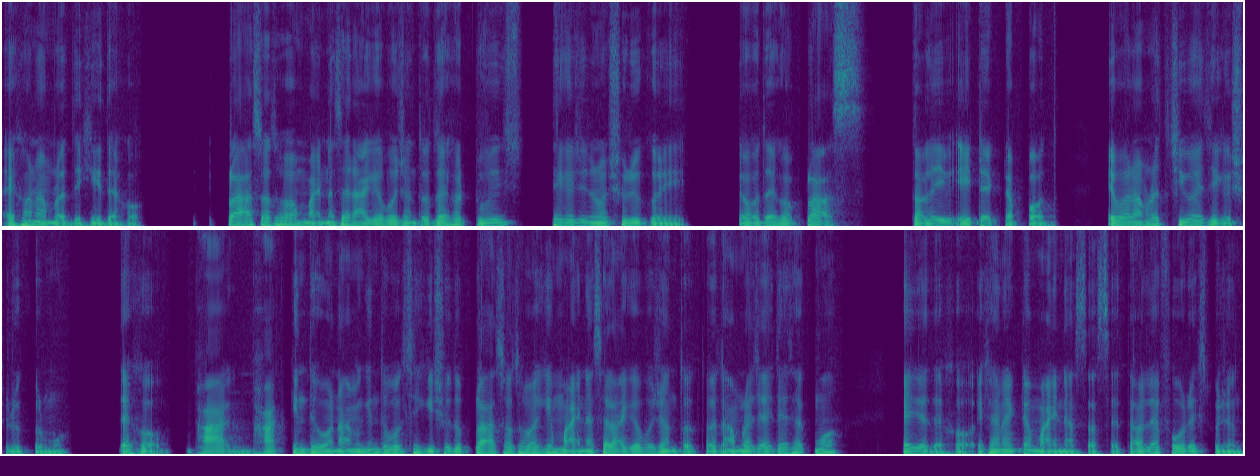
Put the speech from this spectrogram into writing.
এখন আমরা দেখি, দেখো, প্লাস অথবা মাইনাসের আগে পর্যন্ত, দেখো টু থেকে যদি আমরা শুরু করি, তো দেখো প্লাস, তাহলে এই- এইটা একটা পদ। এবার আমরা থ্রি ওয়াই থেকে শুরু করব। দেখো, ভাগ ভাগ কিন্তু হব না। আমি কিন্তু বলছি কি, শুধু প্লাস অথবা কি মাইনাসের আগে পর্যন্ত, তো আমরা যাইতে থাকব। এই যে দেখো, এখানে একটা মাইনাস আছে, তাহলে ফোর এক্স পর্যন্ত।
